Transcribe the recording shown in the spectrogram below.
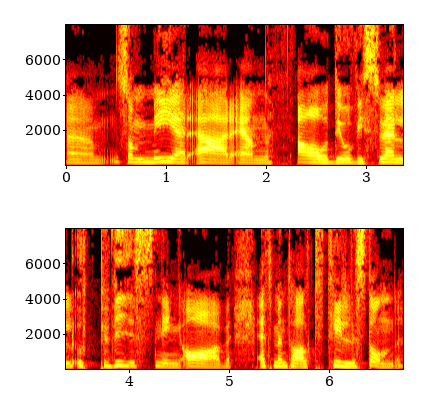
Um, som mer är en audiovisuell uppvisning av ett mentalt tillstånd.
